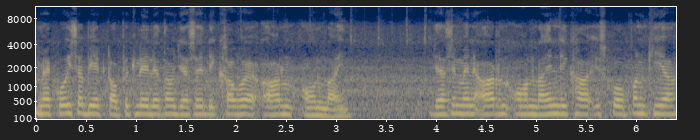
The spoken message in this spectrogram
मैं कोई सा भी एक टॉपिक ले लेता हूँ, जैसे लिखा हुआ है अर्न ऑनलाइन जैसे मैंने अर्न ऑनलाइन लिखा, इसको ओपन किया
